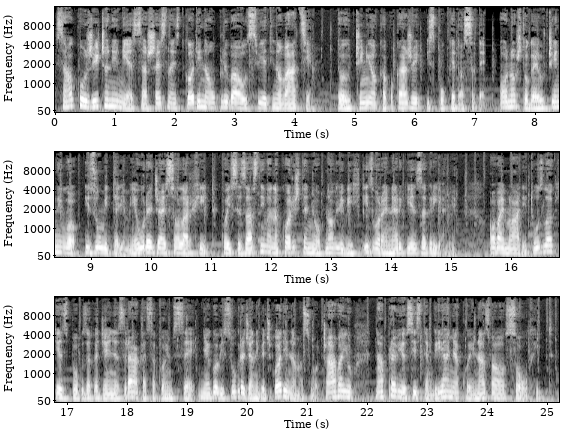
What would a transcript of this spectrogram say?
Salko Žičanin je sa 16 godina uplivao u svijet inovacija. To je učinio, kako kaže, iz puke dosade. Ono što ga je učinilo izumiteljem je uređaj Solar Heat, koji se zasniva na korištenju obnovljivih izvora energije za grijanje – Ovaj mladi tuzlak je zbog zagađenja zraka sa kojim se njegovi sugrađani već godinama suočavaju, napravio sistem grijanja koji je nazvao Soul Heat.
